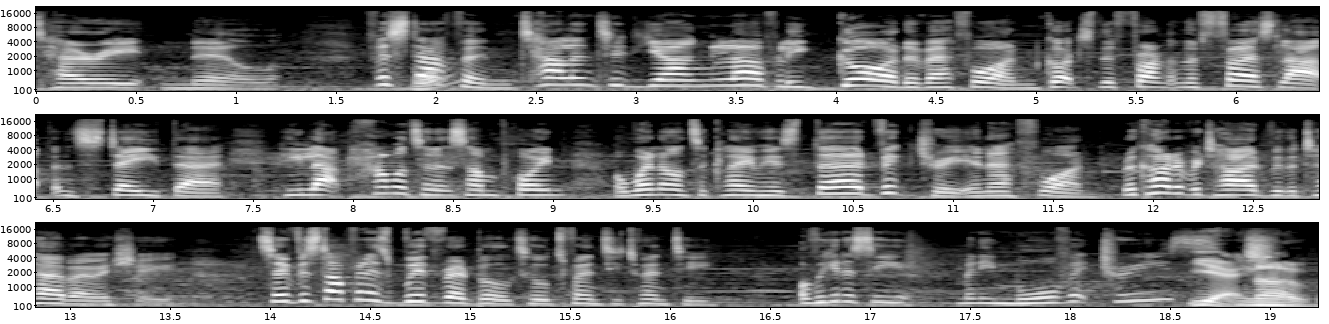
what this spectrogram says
Terry nil. Verstappen, talented young lovely god of F1, got to the front on the first lap and stayed there. He lapped Hamilton at some point and went on to claim his third victory in F1. Ricciardo retired with a turbo issue. So Verstappen is with Red Bull till 2020. Are we going to see many more victories? Yes. No.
